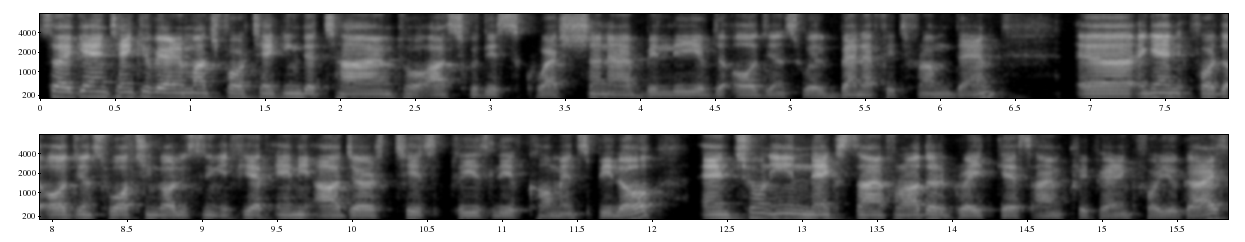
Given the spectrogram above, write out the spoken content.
So again, thank you very much for taking the time to ask this question. I believe the audience will benefit from them. Uh, again, for the audience watching or listening, if you have any other tips, please leave comments below and tune in next time for another great guest I'm preparing for you guys.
